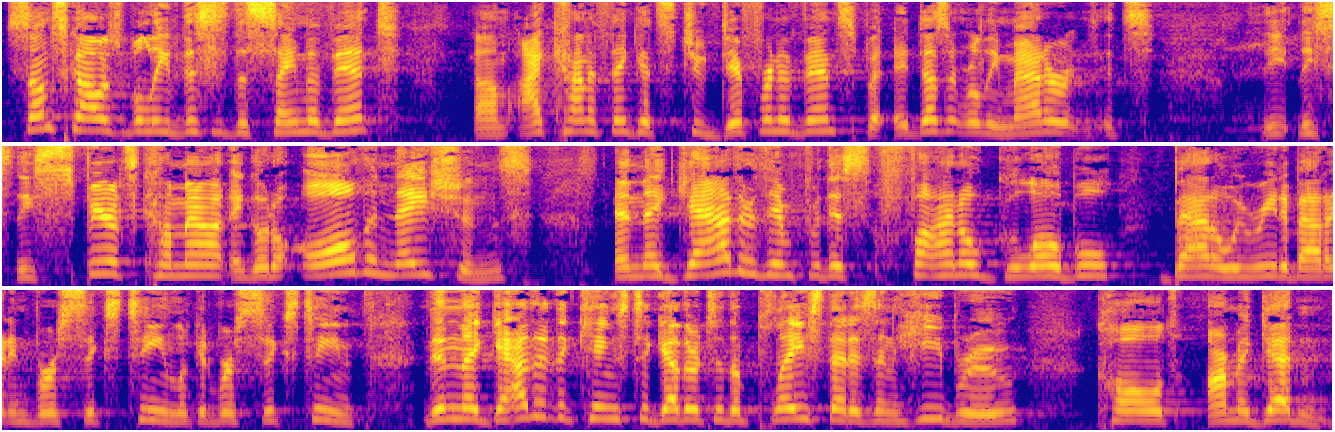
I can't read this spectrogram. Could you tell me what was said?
Some scholars believe this is the same event. Um, I kind of think it's two different events, but it doesn't really matter. It's, these, these spirits come out and go to all the nations and they gather them for this final global battle. We read about it in verse 16. Look at verse 16. Then they gathered the kings together to the place that is in Hebrew called Armageddon.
